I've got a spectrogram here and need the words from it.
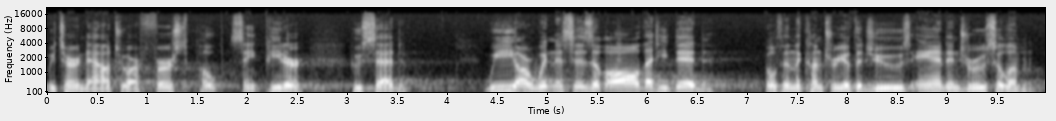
We turn now to our first Pope, St. Peter, who said, We are witnesses of all that he did, both in the country of the Jews and in Jerusalem.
